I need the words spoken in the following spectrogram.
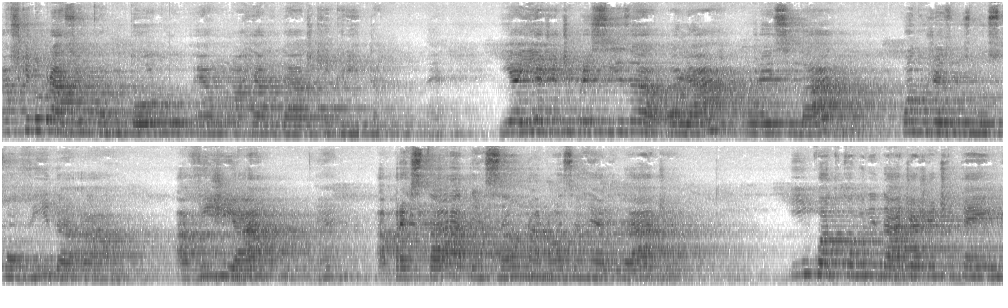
Acho que no Brasil como um todo é uma realidade que grita. Né? E aí a gente precisa olhar por esse lado quando Jesus nos convida a, a vigiar, né? a prestar atenção na nossa realidade. E enquanto comunidade a gente tem o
